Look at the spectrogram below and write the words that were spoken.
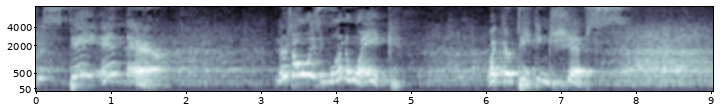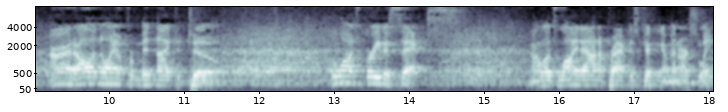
Just stay in there always one awake. Like they're taking shifts. All right, I'll annoy them from midnight to two. Who wants three to six? Now let's lie down and practice kicking them in our sleep.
